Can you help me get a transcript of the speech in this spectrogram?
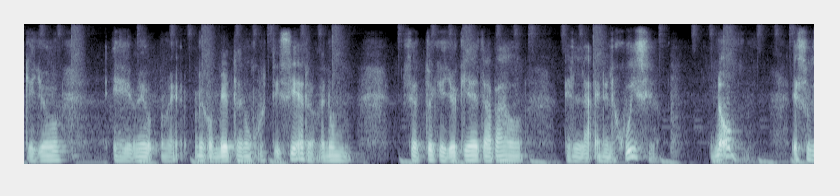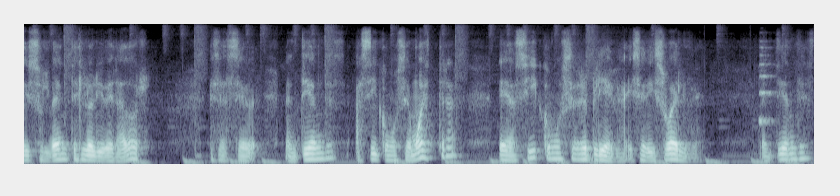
que yo eh, me, me- convierta en un justiciero, en un, ¿cierto? Que yo quede atrapado en, la, en el juicio. No, eso disolvente es lo liberador. Es ¿Me entiendes? Así como se muestra, es así como se repliega y se disuelve. ¿Me entiendes?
